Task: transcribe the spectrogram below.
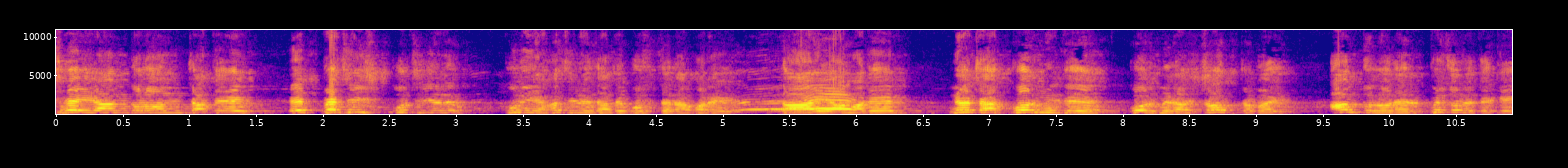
সেই আন্দোলন যাতে কুনি হাসিনে যাতে বুঝতে না পারে, তাই আমাদের নেতা কর্মীদের, কর্মীরা সব সময় আন্দোলনের পেছনে থেকে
